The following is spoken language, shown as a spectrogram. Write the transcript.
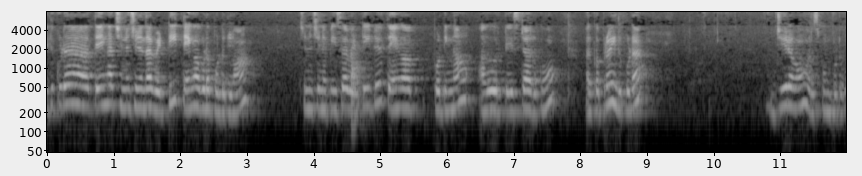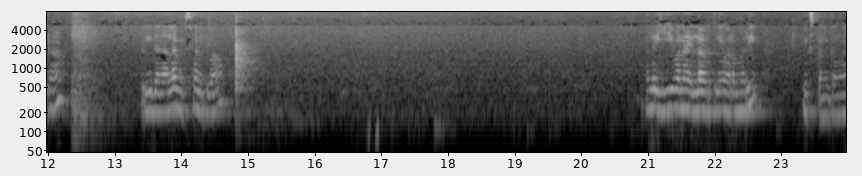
இது கூட தேங்காய் சின்ன சின்னதாக வெட்டி தேங்காய் கூட போட்டுக்கலாம். சின்ன சின்ன பீஸாக வெட்டிட்டு தேங்காய் போட்டிங்கன்னா அது ஒரு டேஸ்ட்டாக இருக்கும். அதுக்கப்புறம் இது கூட ஜீரகம் ஒரு ஸ்பூன் போட்டுக்கிறேன். இதை நல்லா மிக்ஸ் பண்ணிக்கலாம். நல்லா ஈவனாக எல்லா இடத்துலையும் வர மாதிரி மிக்ஸ் பண்ணிக்கோங்க.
